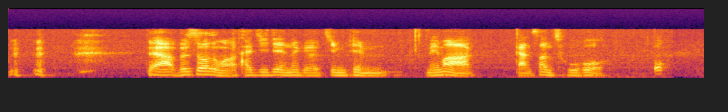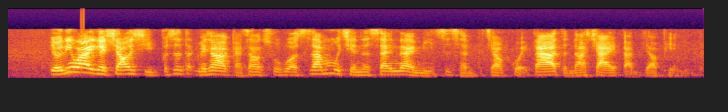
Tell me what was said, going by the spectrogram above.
对啊，不是说什么台积电那个晶片没办法赶上出货？哦，有另外一个消息，不是没办法赶上出货，是它目前的三奈米制程比较贵，大家等到下一版比较便宜的。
